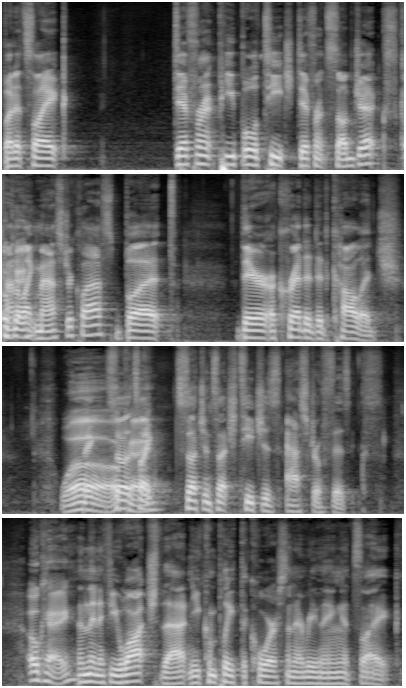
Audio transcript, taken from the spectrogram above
but it's like different people teach different subjects, kind of Okay. like masterclass, but they're accredited college. Whoa. Like, so it's like such and such teaches astrophysics. Okay. And then if you watch that and you complete the course and everything, it's like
